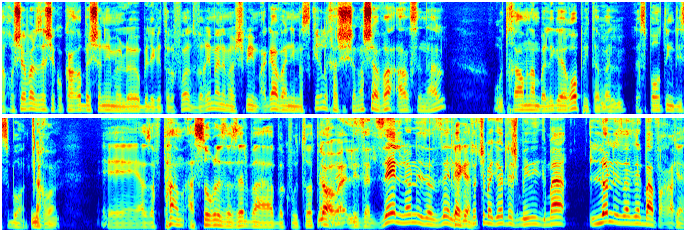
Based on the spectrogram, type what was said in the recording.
אתה חושב על זה שכל כך הרבה שנים הם לא היו בליגת אלופות, הדברים האלה משפיעים. אגב, אני מזכיר לך ששנה שעברה ארסנל הודחה אמנם בליגה האירופית, אבל מהמם. לספורטינג ליסבון. נכון. אה, אז אף פעם אסור לזלזל בקבוצות לא, האלה. אבל לזלזל, לא נזלזל. כן, קבוצות שמגיעות לשמינית גמר, לא נזלזל באף אחד. כן.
